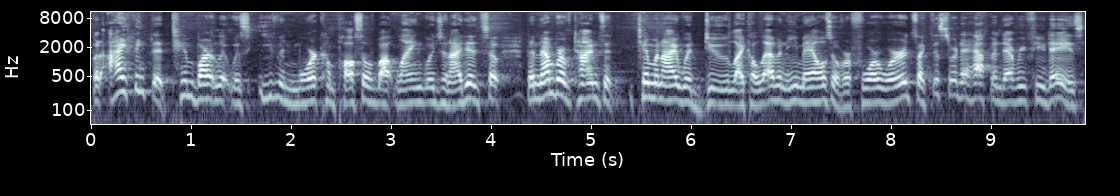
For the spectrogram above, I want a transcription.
but I think that Tim Bartlett was even more compulsive about language than I did. So the number of times that Tim and I would do like 11 emails over four words, like this sort of happened every few days.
